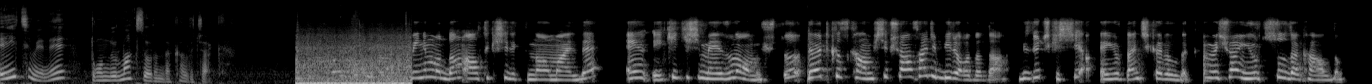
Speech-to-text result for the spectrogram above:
eğitimini dondurmak zorunda kalacak. Benim odam 6 kişilikti normalde. En, iki kişi mezun olmuştu. Dört kız kalmıştık. Şu an sadece biri odada. Biz üç kişi e, yurttan çıkarıldık. Ve şu an yurtsuz da kaldım.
